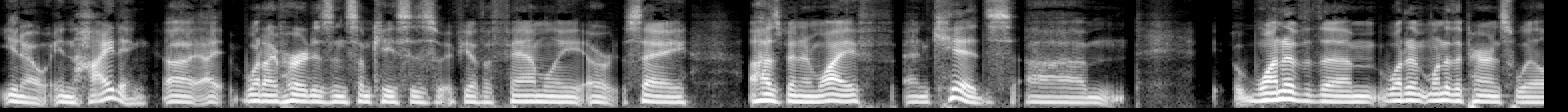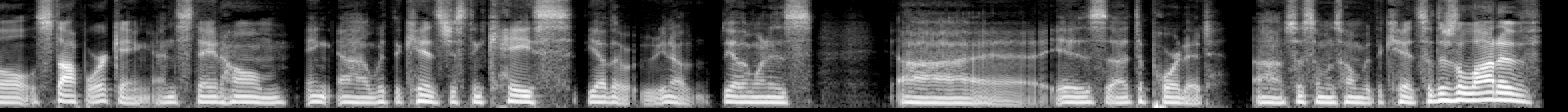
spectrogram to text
you know, in hiding. Uh, I, what I've heard is in some cases, if you have a family or say a husband and wife and kids, um, one of them, one one of the parents will stop working and stay at home in, uh, with the kids just in case the other, you know, the other one is uh, is uh, deported. So someone's home with the kids. So there's a lot of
